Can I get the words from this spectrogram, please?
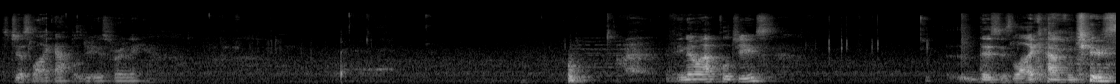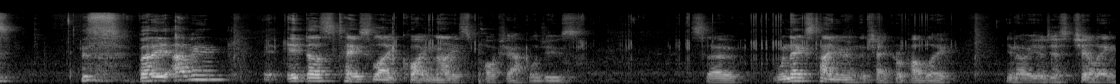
It's just like apple juice really. You know apple juice? This is like apple juice. but it, I mean, it, it does taste like quite nice posh apple juice. So, well next time you're in the Czech Republic, you know, you're just chilling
